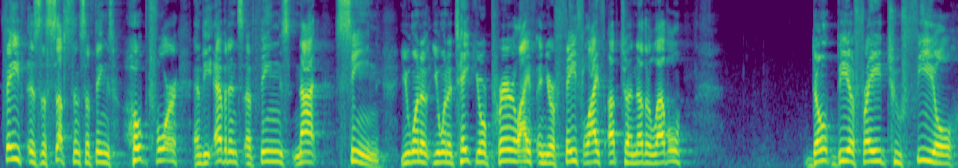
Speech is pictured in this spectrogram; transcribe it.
Faith is the substance of things hoped for and the evidence of things not seen. You want to you want to take your prayer life and your faith life up to another level. Don't be afraid to feel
